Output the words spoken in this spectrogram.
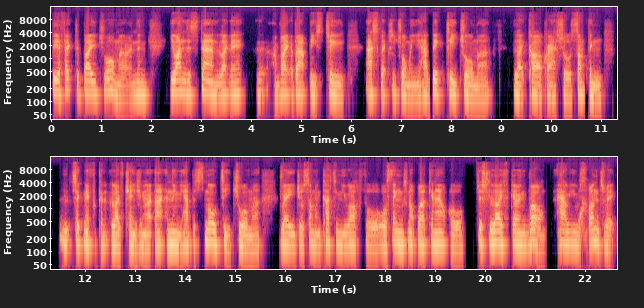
be affected by trauma? And then you understand, like they, I write about these two aspects of trauma. You have big T trauma, like car crash or something significant, life changing like that. And then you have the small T trauma, rage or someone cutting you off or, or things not working out or just life going wrong. How you yeah. respond to it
